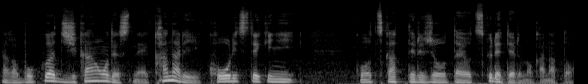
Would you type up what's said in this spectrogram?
だから僕は時間をですねかなり効率的にこう使ってる状態を作れてるのかなと。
